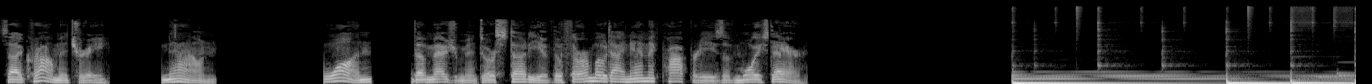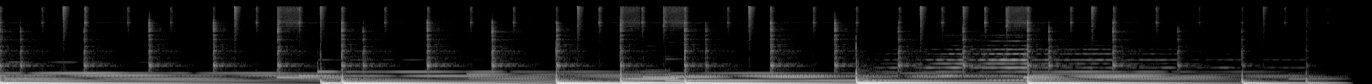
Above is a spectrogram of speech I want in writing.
Psychrometry. Noun. 1. The measurement or study of the thermodynamic properties of moist air.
